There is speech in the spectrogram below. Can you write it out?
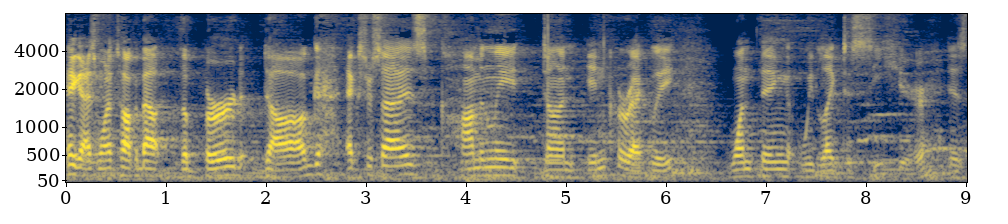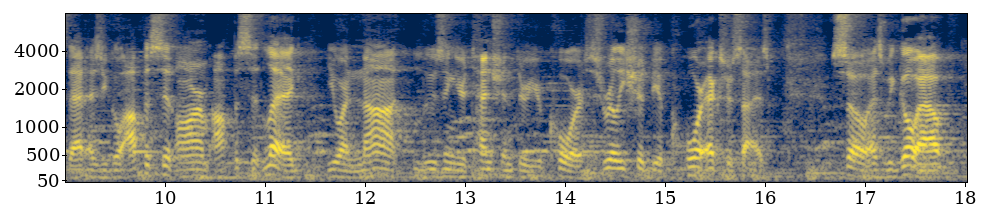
Hey guys, want to talk about the bird dog exercise, commonly done incorrectly. One thing we'd like to see here is that as you go opposite arm, opposite leg, you are not losing your tension through your core. This really should be a core exercise. So as we go out,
